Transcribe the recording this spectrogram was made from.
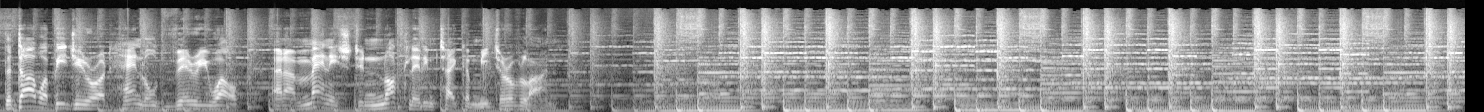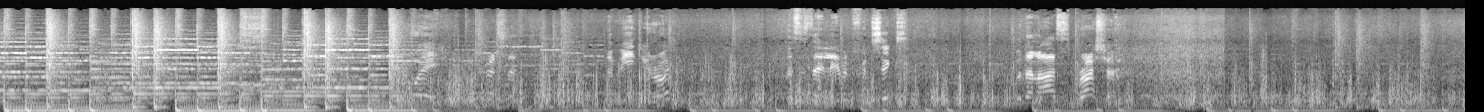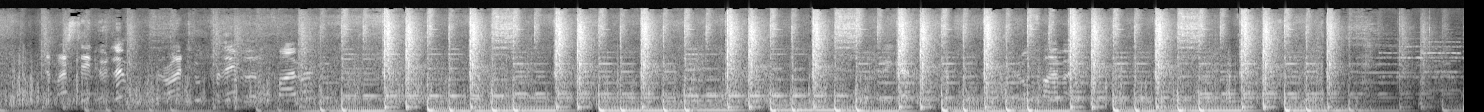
The Daiwa BG rod handled very well and I managed to not let him take a meter of line.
